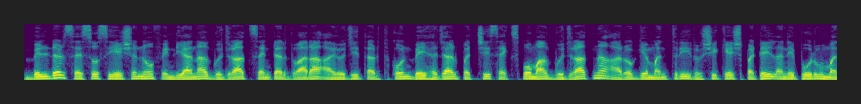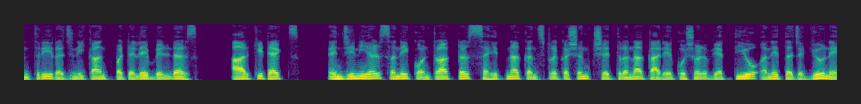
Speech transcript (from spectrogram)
બિલ્ડર્સ એસોસિએશન ઓફ ઇન્ડિયાના ગુજરાત સેન્ટર દ્વારા આયોજિત અર્થકોન બે હજાર પચ્ચીસ એક્સપોમાં ગુજરાતના આરોગ્ય મંત્રી ઋષિકેશ પટેલ અને પૂર્વ મંત્રી રજનીકાંત પટેલે બિલ્ડર્સ, આર્કિટેક્ટ્સ એન્જિનિયર્સ અને કોન્ટ્રાક્ટર્સ સહિતના કન્સ્ટ્રક્શન ક્ષેત્રના કાર્યકુશળ વ્યક્તિઓ અને તજજ્ઞોને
